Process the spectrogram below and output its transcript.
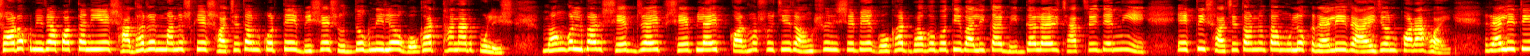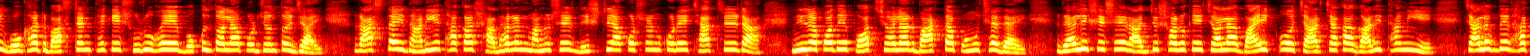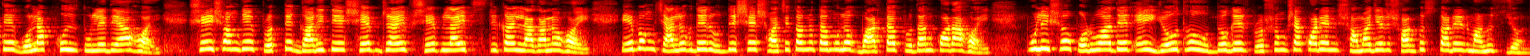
সড়ক নিরাপত্তা নিয়ে সাধারণ মানুষকে সচেতন করতে বিশেষ উদ্যোগ নিল গোঘাট থানার পুলিশ। মঙ্গলবার সেফ ড্রাইভ সেভ লাইফ কর্মসূচির অংশ হিসেবে গোঘাট ভগবতী বালিকা বিদ্যালয়ের ছাত্রীদের নিয়ে একটি সচেতনতামূলক র্যালির আয়োজন করা হয়। র্যালিটি গোঘাট বাসস্ট্যান্ড থেকে শুরু হয়ে বকুলতলা পর্যন্ত যায়। রাস্তায় দাঁড়িয়ে থাকা সাধারণ মানুষের দৃষ্টি আকর্ষণ করে ছাত্রীরা নিরাপদে পথ চলার বার্তা পৌঁছে দেয়। র্যালি শেষে রাজ্য সড়কে চলা বাইক ও চার চাকা গাড়ি থামিয়ে চালকদের হাতে গোলাপ ফুল তুলে দেওয়া হয়। সেই সঙ্গে প্রত্যেক গাড়িতে safe drive save life sticker লাগানো হয় এবং চালকদের উদ্দেশ্যে সচেতনতামূলক বার্তা প্রদান করা হয়। পুলিশ ও পড়ুয়াদের এই যৌথ উদ্যোগের প্রশংসা করেন সমাজের সর্বস্তরের মানুষজন।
